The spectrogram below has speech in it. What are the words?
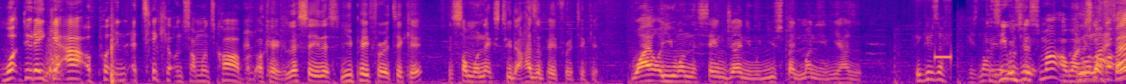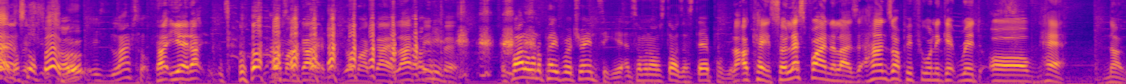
What do they get out of putting a ticket on someone's car? bro? Okay, let's say this. You pay for a ticket, there's someone next to you that hasn't paid for a ticket. Why are you on the same journey when you spent money and he hasn't? who gives a f? It's not. Because he was the smarter one. It's not got fair, that's not fair, bro. his life's not fair. That, yeah, that. You're my guy. man. You're my guy. Life ain't fair. If I don't want to pay for a train ticket and someone else does, that's their problem. Like, okay, so let's finalize it. Hands up if you want to get rid of hair. No.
